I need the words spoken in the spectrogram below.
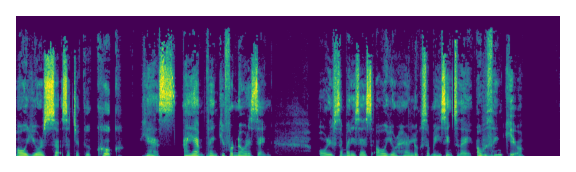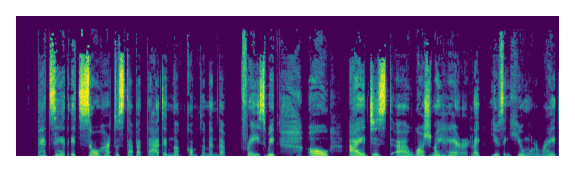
Oh, you're su- such a good cook, yes, I am, thank you for noticing. Or if somebody says, Oh, your hair looks amazing today, oh, thank you. That's it. It's so hard to stop at that and not compliment that phrase with, Oh, I just uh, my hair, like using humor, right?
